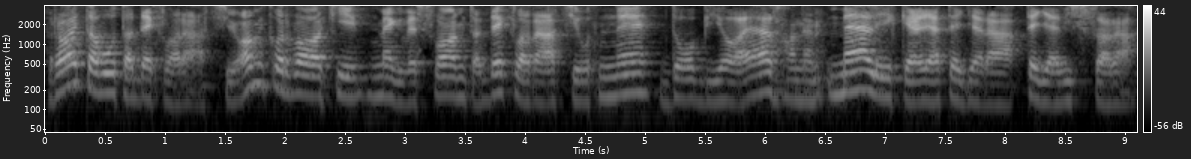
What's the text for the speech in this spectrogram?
Rajta volt a deklaráció. Amikor valaki megvesz valamit, a deklarációt ne dobja el, hanem mellékelje, tegye, rá, tegye vissza rá.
